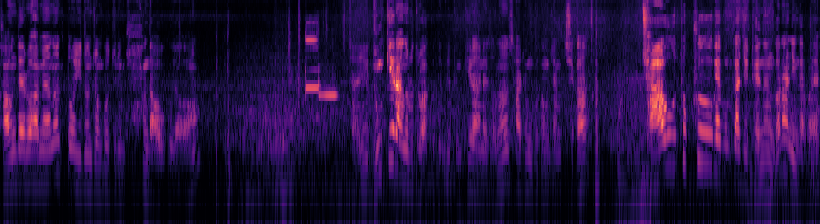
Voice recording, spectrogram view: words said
가운데로 하면은 또 이런 정보들이 막 나오고요. 자, 이 눈길 안으로 들어왔거든요. 눈길 안에서는 사륜구동 장치가 좌우 토크 배분까지 되는 건 아닌가 봐요.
